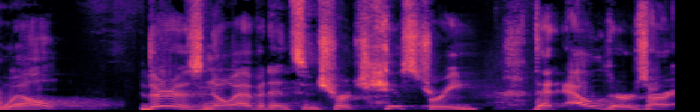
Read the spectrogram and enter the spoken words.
Well, there is no evidence in church history that elders are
